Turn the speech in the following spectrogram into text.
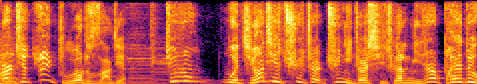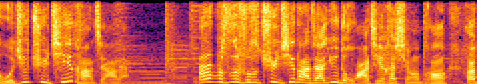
而且最主要的是啥钱？就是我今天去这去你这洗车了，你这排队我就去其他家了，而不是说是去其他家又得花钱还心疼，还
